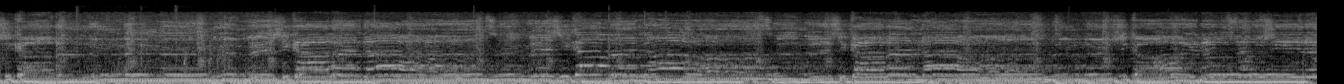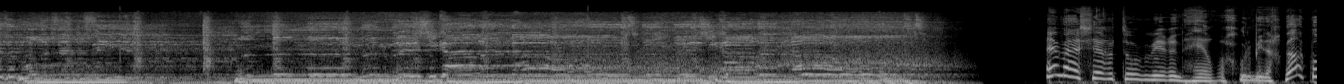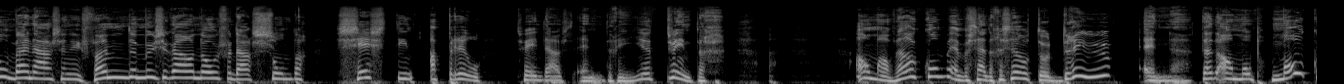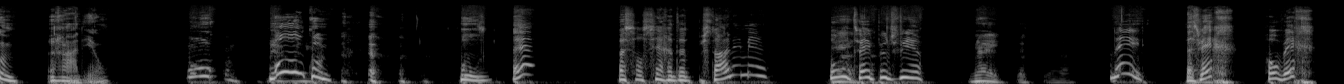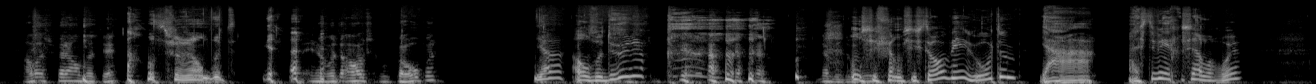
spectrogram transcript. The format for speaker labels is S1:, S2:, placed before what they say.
S1: Muzikale, muzikale nacht. Muzikale nacht. Muzikale nacht. Muzikale Muzikale nacht. Muzikale nacht.
S2: En wij zeggen toch weer een hele goede middag. Welkom bij de uitzending van de Muzikale Noot. Vandaag zondag 16 april 2023. Allemaal welkom en we zijn er gezellig tot drie uur. En eh, dat allemaal op Mokum Radio.
S3: Mokum.
S2: Mokum. Honderd, hè? Wat zal zeggen dat het bestaat niet meer. 102.4.
S3: Nee, dat, eh,
S2: Nee, dat is weg. Gewoon weg.
S3: alles verandert, hè?
S2: Alles verandert. Ja,
S3: En dan wordt alles goedkoper.
S2: Ja alles wat duurder. Onze
S3: ik.
S2: Francis Strobe, je hoort hem. Ja, hij is er weer gezellig hoor.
